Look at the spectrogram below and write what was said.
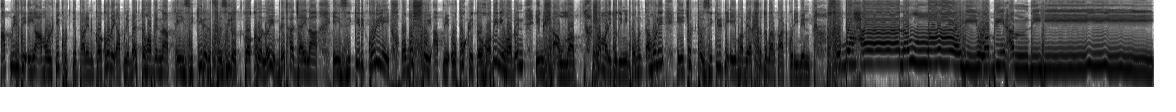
আপনি যদি এই আমলটি করতে পারেন, কখনোই আপনি ব্যর্থ হবেন না। এই জিকিরের ফজিলত কখনোই বৃথা যায় না। এই জিকির করিলে অবশ্যই আপনি উপকৃত হবেনই হবেন ইনশাআল্লাহ। সম্মানিত দিনী ভাই বোন তাহলে এই ছোট্ট জিকিরটি এইভাবে একশতবার পাঠ করিবেন। সুবহানাল্লাহি ওয়া বিহামদিহি।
